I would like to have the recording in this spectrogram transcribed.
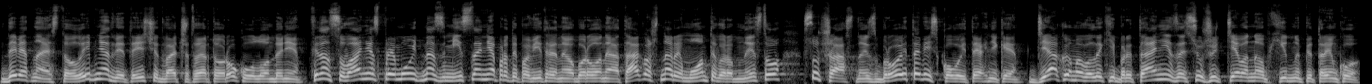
19 липня 2024 року у Лондоні. Фінансування спрямують на зміцнення протиповітряної оборони, а також на ремонт і виробництво сучасної зброї та військової техніки. Дякуємо Великій Британії за цю життєво необхідну підтримку.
